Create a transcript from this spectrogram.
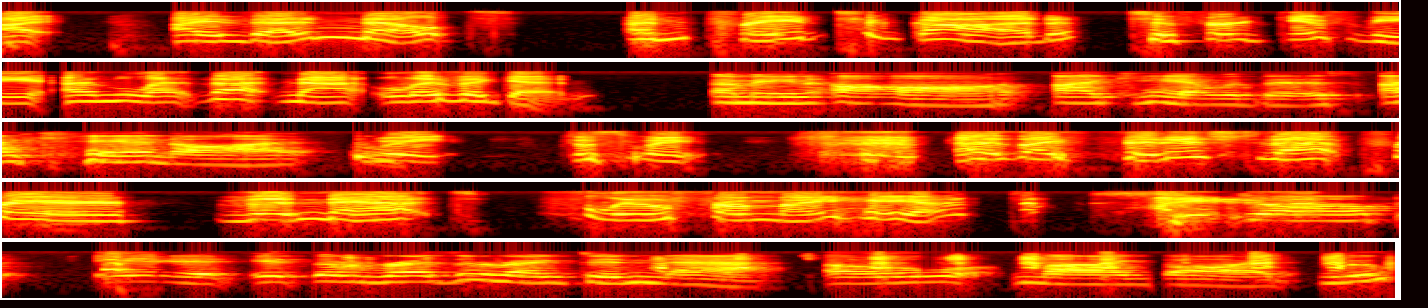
I I then knelt and prayed to God to forgive me and let that gnat live again. I mean, uh-uh. I can't with this. I cannot. Wait, just wait. As I finished that prayer, the gnat flew from my hand. Stop it. It's a resurrected gnat. Oh my God. Move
